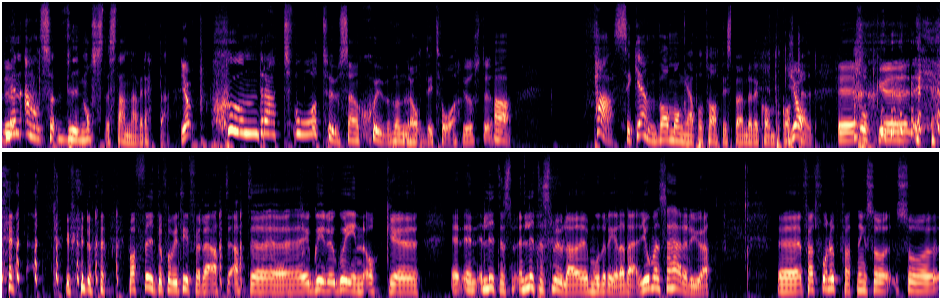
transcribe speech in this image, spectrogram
det, Men alltså, vi måste stanna vid detta. ja, 102 782. just det. Ja. Fasiken vad många potatisbönder det kom på kort Ja, tid. eh, och eh, vad fint, då får vi tillfälle att, att eh, gå, in, och en, en, liten, en liten smula moderera där. Jo men så här är det ju att för att få en uppfattning så, så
